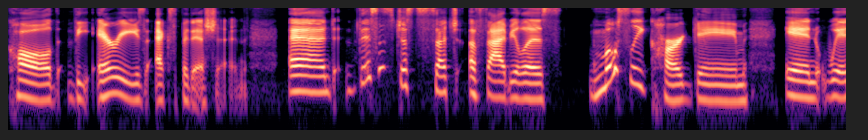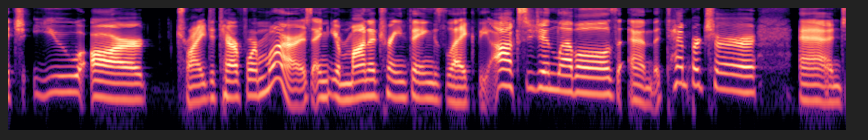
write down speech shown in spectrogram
called the Ares Expedition. And this is just such a fabulous, mostly card game in which you are trying to terraform Mars and you're monitoring things like the oxygen levels and the temperature and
